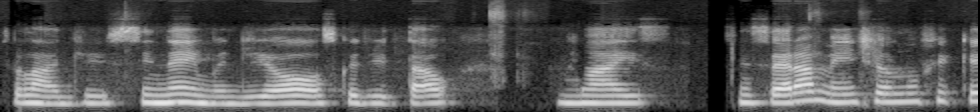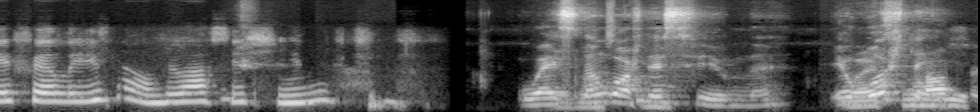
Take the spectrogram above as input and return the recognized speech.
sei lá, de cinema, de Oscar, de tal. Mas, sinceramente, eu não fiquei feliz, não, viu, assistindo. O Wes não gosta desse filme, né? Eu O gostei. Edson-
